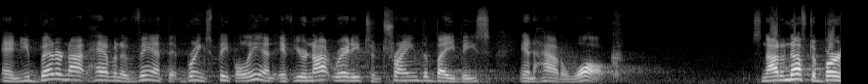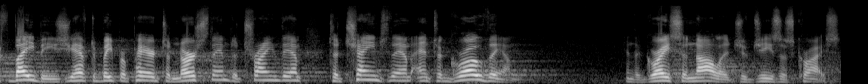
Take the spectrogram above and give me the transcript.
And you better not have an event that brings people in if you're not ready to train the babies in how to walk. It's not enough to birth babies. You have to be prepared to nurse them, to train them, to change them, and to grow them in the grace and knowledge of Jesus Christ.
